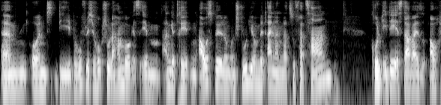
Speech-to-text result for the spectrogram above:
Ähm, und die berufliche Hochschule Hamburg ist eben angetreten, Ausbildung und Studium miteinander zu verzahnen. Mhm. Grundidee ist dabei auch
